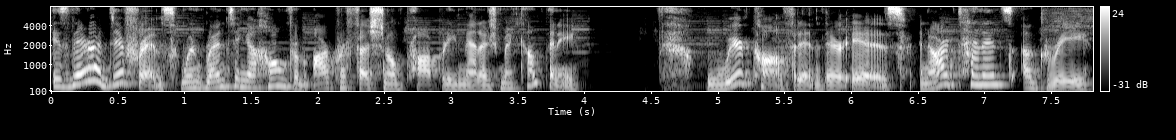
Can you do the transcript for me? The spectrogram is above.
Is there a difference when renting a home from our professional property management company? We're confident there is, and our tenants agree.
